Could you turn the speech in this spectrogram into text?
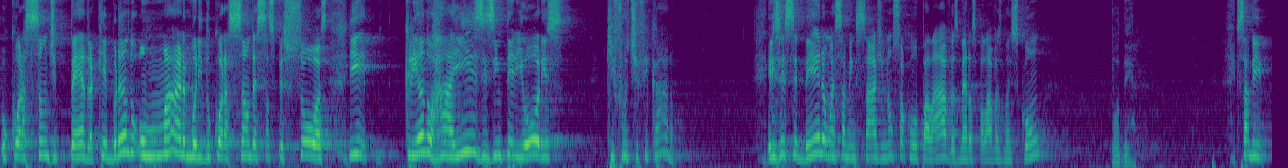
o coração de pedra, quebrando o mármore do coração dessas pessoas e criando raízes interiores que frutificaram. Eles receberam essa mensagem não só como palavras, meras palavras, mas com poder. Sabe,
